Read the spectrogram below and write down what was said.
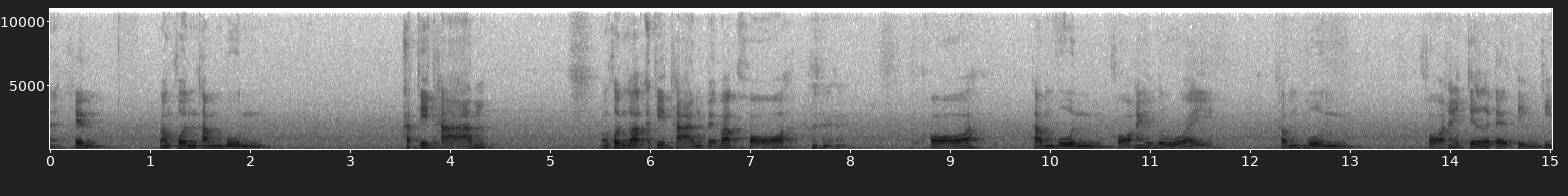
นะเช่น บางคนทำบุญ อธิษฐาน บางคนก็อธิษฐานแปลว่าขอ ขอทำบุญ ขอให้รวยทำบุญ ขอให้เจอแต่สิ่งที่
